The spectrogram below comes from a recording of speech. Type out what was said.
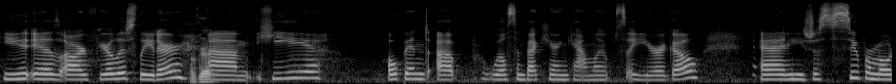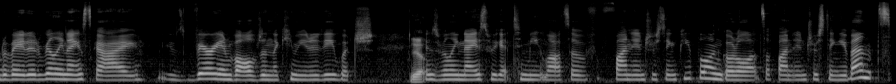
He is our fearless leader. Okay. Um, he opened up Wilson Beck here in Kamloops a year ago, and he's just super motivated, really nice guy. He's very involved in the community, which Yeah. is really nice. We get to meet lots of fun, interesting people and go to lots of fun, interesting events.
